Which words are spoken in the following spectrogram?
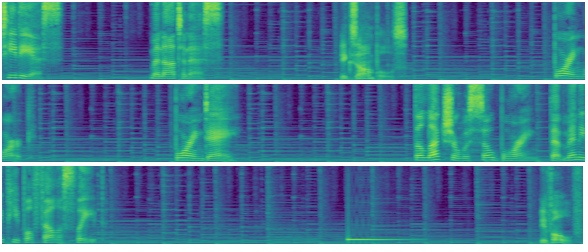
Tedious, Monotonous. Examples Boring work. Boring day. The lecture was so boring that many people fell asleep. Evolve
